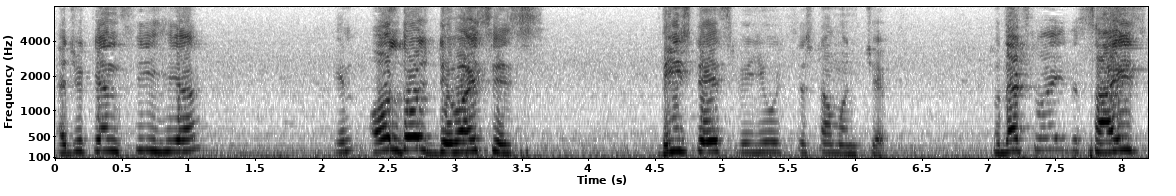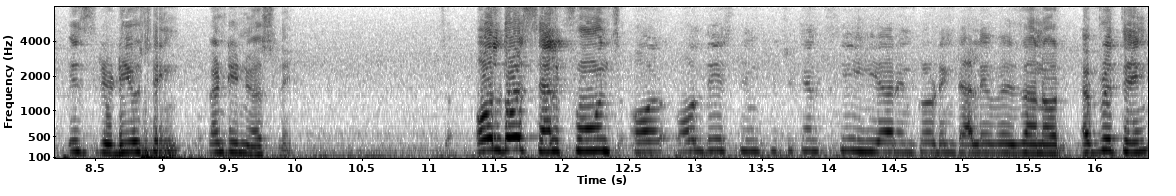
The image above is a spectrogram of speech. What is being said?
as you can see here in all those devices these days we use system on chip. So that's why the size is reducing continuously. So all those cell phones or all these things which you can see here including television or everything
